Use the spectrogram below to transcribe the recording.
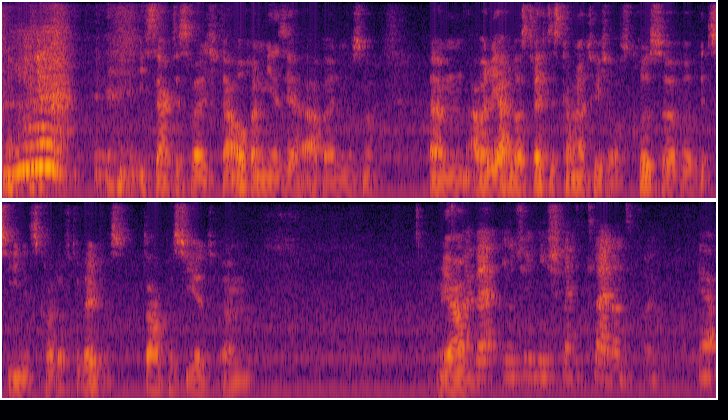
ich sage das, weil ich da auch an mir sehr arbeiten muss noch. Ähm, aber ja, du hast recht, das kann man natürlich aufs Größere beziehen, jetzt gerade auf der Welt, was da passiert. Ähm, ja, man wäre natürlich nicht schlecht, klein anzufangen. Ja.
